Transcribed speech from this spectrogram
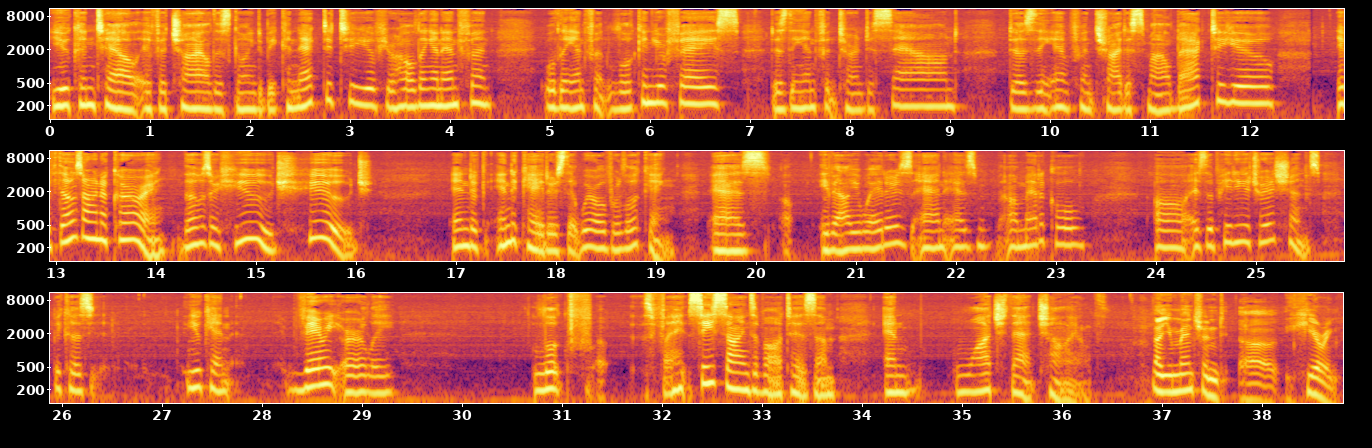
you can tell if a child is going to be connected to you if you're holding an infant. Will the infant look in your face? Does the infant turn to sound? Does the infant try to smile back to you? If those aren't occurring, those are huge, huge indi- indicators that we're overlooking as uh, evaluators and as uh, medical, uh, as the pediatricians, because you can very early look, f- see signs of autism, and watch that child. Now, you mentioned uh, hearing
